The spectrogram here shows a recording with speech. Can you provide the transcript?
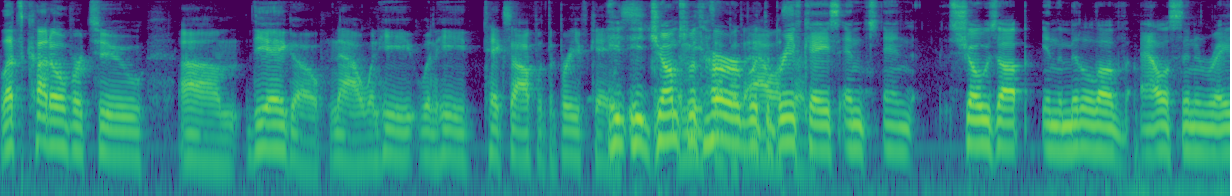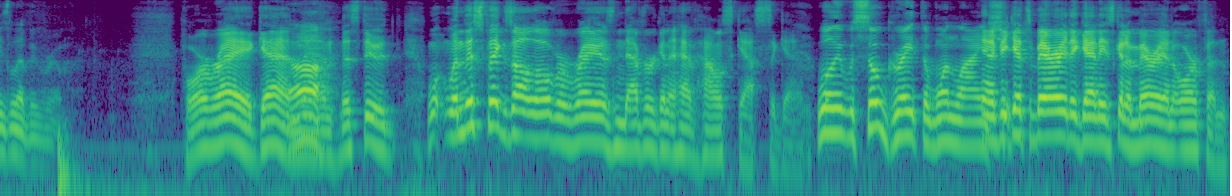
let's cut over to um, Diego now when he when he takes off with the briefcase. He, he jumps with her with, with the briefcase and and shows up in the middle of Allison and Ray's living room. Poor Ray again, oh. man. This dude, when this thing's all over, Ray is never gonna have house guests again. Well, it was so great the one line. And if he gets married again, he's gonna marry an orphan.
